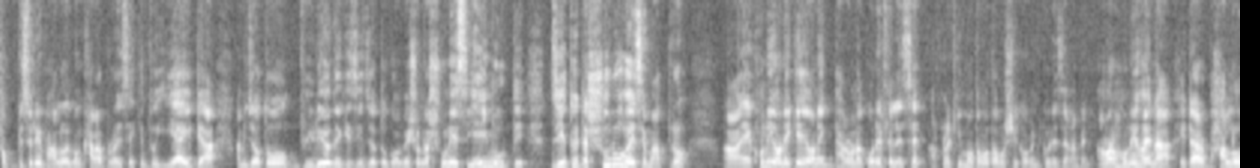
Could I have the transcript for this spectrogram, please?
সব কিছুরই ভালো এবং খারাপ রয়েছে। কিন্তু এআইটা আমি যত ভিডিও দেখেছি, যত গবেষণা শুনেছি এই মুহূর্তে, যেহেতু এটা শুরু হয়েছে মাত্র এখনই অনেকে অনেক ধারণা করে ফেলেছে। আপনার কি মতামত? অবশ্যই কমেন্ট করে জানাবেন। আমার মনে হয় না, এটার ভালো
